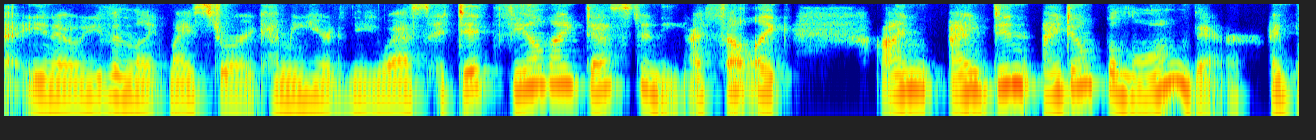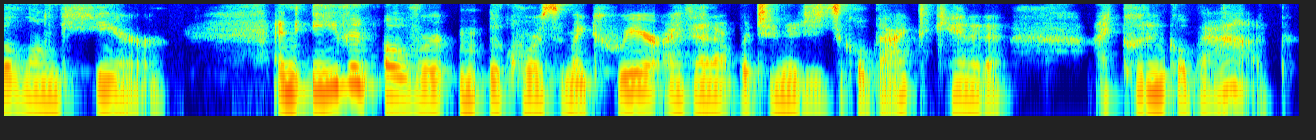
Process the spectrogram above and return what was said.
uh, you know, even like my story coming here to the US, it did feel like destiny. I felt like I'm I didn't I don't belong there. I belong here. And even over the course of my career, I've had opportunities to go back to Canada. I couldn't go back.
